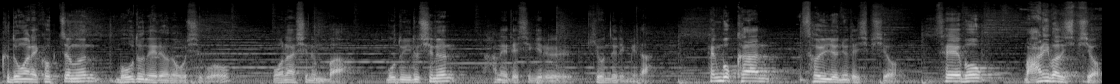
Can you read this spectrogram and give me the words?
그동안의 걱정은 모두 내려놓으시고 원하시는 바 모두 이루시는 한 해 되시기를 기원드립니다. 행복한 설 연휴 되십시오. 새해 복 많이 받으십시오.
